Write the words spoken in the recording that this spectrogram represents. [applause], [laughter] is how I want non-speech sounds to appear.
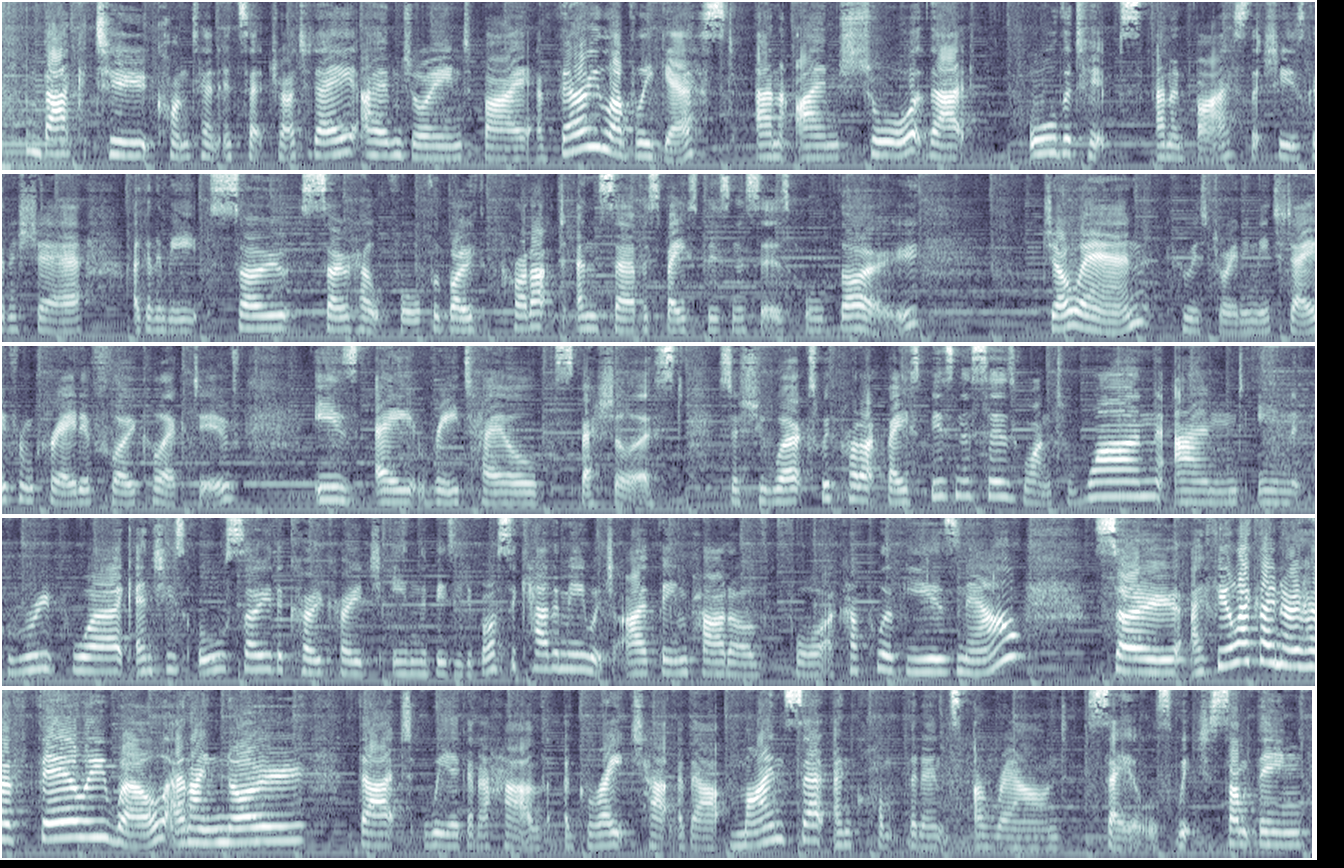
Welcome back to Content Etc. Today I am joined by a very lovely guest, and I'm sure that all the tips and advice that she is going to share are going to be so, so helpful for both product and service based businesses. Although, Joanne, who is joining me today from Creative Flow Collective, is a retail specialist. So she works with product based businesses one to one and in group work. And she's also the co coach in the Busy to Boss Academy, which I've been part of for a couple of years now. So I feel like I know her fairly well, and I know that we are going to have a great chat about mindset and confidence around sales, which is something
